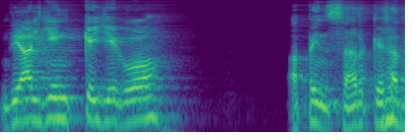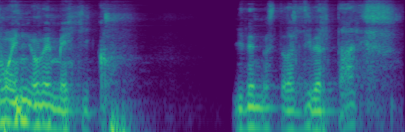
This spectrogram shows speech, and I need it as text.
de alguien que llegó a pensar que era dueño de México y de nuestras libertades.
